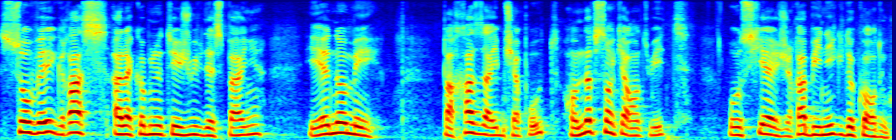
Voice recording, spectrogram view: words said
sauvé grâce à la communauté juive d'Espagne et est nommé par Chazza ibn Shaprut en 948 au siège rabbinique de Cordoue.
